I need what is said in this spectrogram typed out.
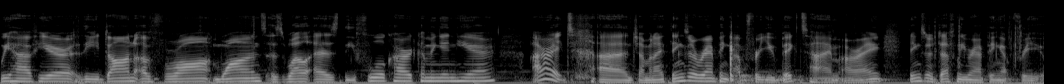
we have here the Dawn of Wands as well as the Fool card coming in here. All right, uh, Gemini, things are ramping up for you big time, all right? Things are definitely ramping up for you.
